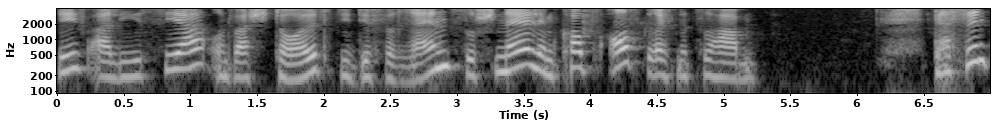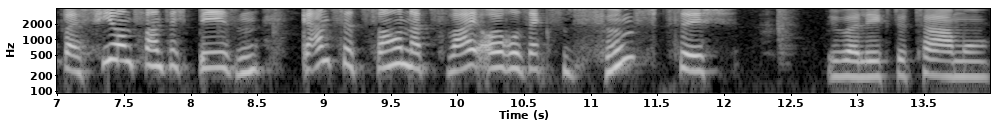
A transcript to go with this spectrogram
rief Alicia und war stolz, die Differenz so schnell im Kopf ausgerechnet zu haben. Das sind bei 24 Besen ganze 202,56 Euro, überlegte Tamu.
